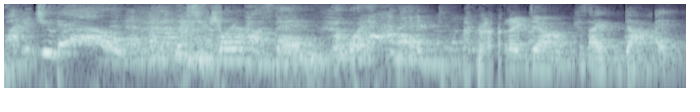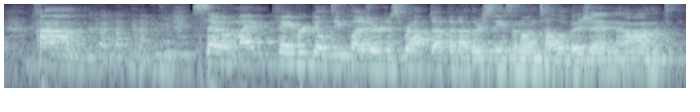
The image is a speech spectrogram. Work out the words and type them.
"What did you do? Did you kill your husband? What happened?" But I don't, because I die. Um, so my favorite guilty pleasure just wrapped up another season on television. Um, it's a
